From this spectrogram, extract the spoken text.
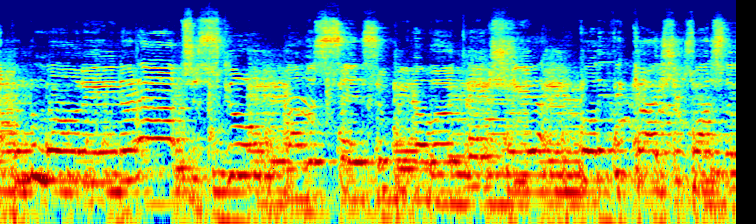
Up in the morning guess there'll be no work next year. Qualifications was the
